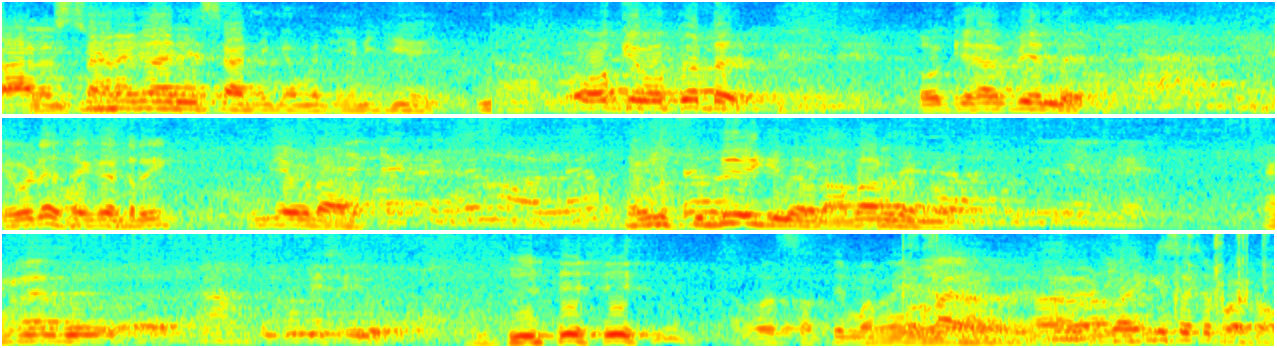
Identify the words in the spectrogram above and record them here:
ബാലൻസ് ധനകാര്യ സ്റ്റാൻഡിംഗ് കമ്മിറ്റി എനിക്ക് ഓക്കെ ഓക്കോട്ടെ ഓക്കെ ഹാപ്പി അല്ലേ? എവിടെ സെക്രട്ടറി ഇനി എവിടെ ഞങ്ങൾ ഫുഡ് കഴിക്കുന്നത് എവിടെ? അതാണ് ഞങ്ങൾ ഞങ്ങളത് അപ്പോൾ സത്യം പറഞ്ഞു ഭയങ്കര സെറ്റപ്പ് കേട്ടോ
